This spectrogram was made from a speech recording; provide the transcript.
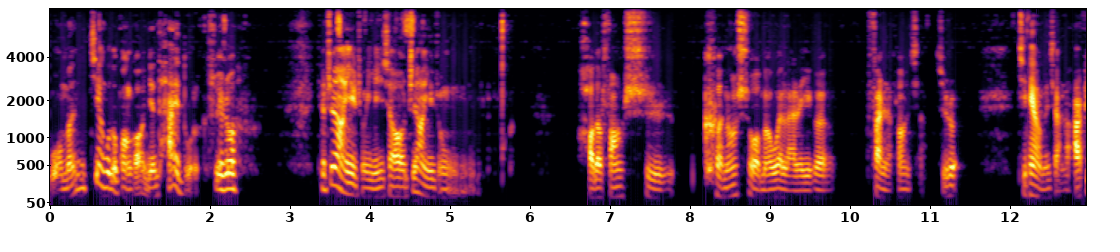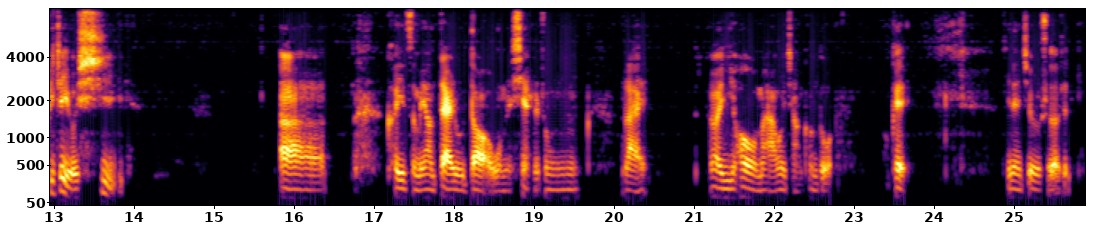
我们见过的广告已经太多了，所以说，像这样一种营销，这样一种好的方式，可能是我们未来的一个发展方向。所以说，今天我们讲了 RPG 游戏，啊，可以怎么样带入到我们现实中来？呃，以后我们还会讲更多。OK，今天就说到这里。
